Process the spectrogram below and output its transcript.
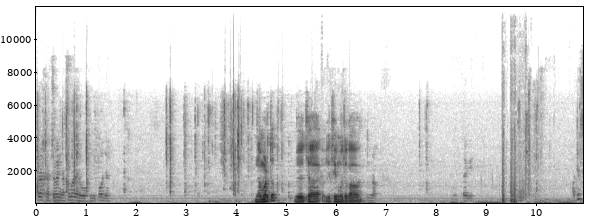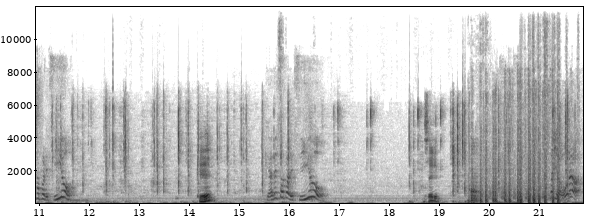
Pero venga, asoma de nuevo, gilipollas. ¿No ha muerto? Yo, está- yo estoy muy tocado, ¿eh? No. Está aquí. ¡Ha desaparecido! ¿Qué? ¿Qué ha desaparecido? ¿En serio? ¡Vaya ahora!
